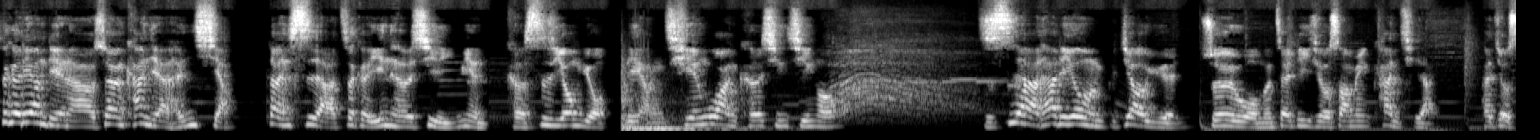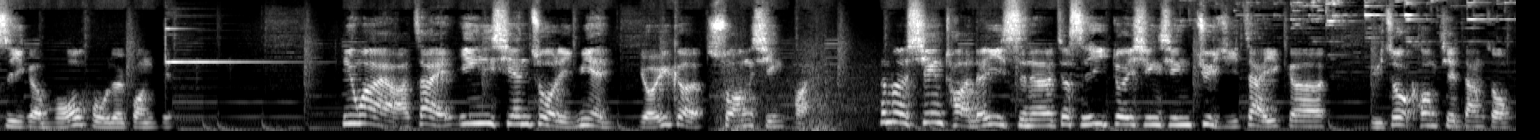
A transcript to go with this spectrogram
这个亮点啊，虽然看起来很小，但是啊，这个银河系里面可是拥有两千万颗星星哦。只是啊，它离我们比较远，所以我们在地球上面看起来，它就是一个模糊的光点。另外啊，在英仙座里面有一个双星团。那么星团的意思呢，就是一堆星星聚集在一个宇宙空间当中。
